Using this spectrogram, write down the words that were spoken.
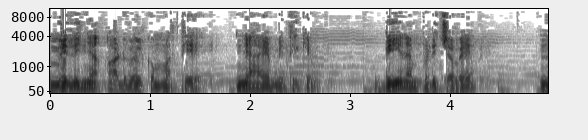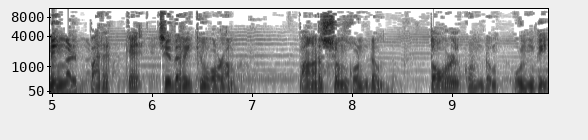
മെലിഞ്ഞ ആടുകൾക്കും മധ്യേ ന്യായം വിധിക്കും. ദീനം പിടിച്ചവേ നിങ്ങൾ പരക്കെ ചിതറിക്കുവോളം പാർശ്വം കൊണ്ടും തോൾ കൊണ്ടും ഉന്തി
